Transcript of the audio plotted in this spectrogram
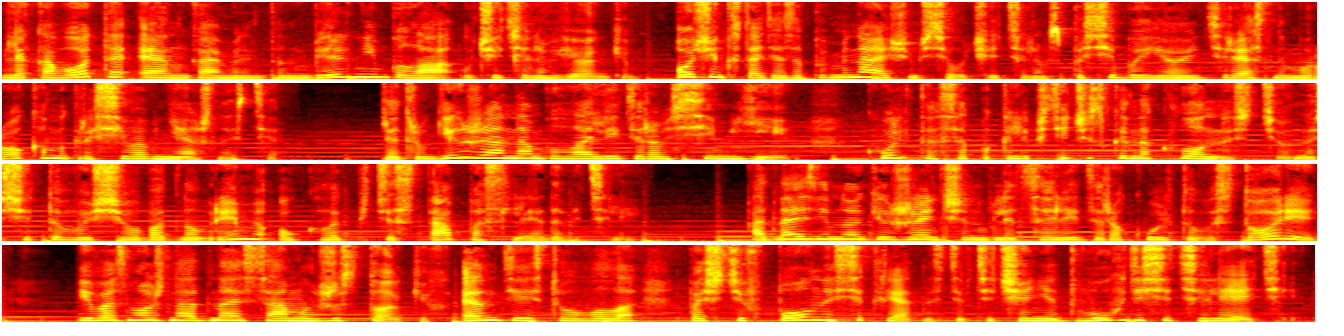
Для кого-то Энн Гамильтон Бирни была учителем йоги. Очень, кстати, запоминающимся учителем, спасибо ее интересным урокам и красивой внешности. Для других же она была лидером семьи, культа с апокалиптической наклонностью, насчитывающего в одно время около 500 последователей. Одна из немногих женщин в лице лидера культа в истории и, возможно, одна из самых жестоких, Энн действовала почти в полной секретности в течение двух десятилетий.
